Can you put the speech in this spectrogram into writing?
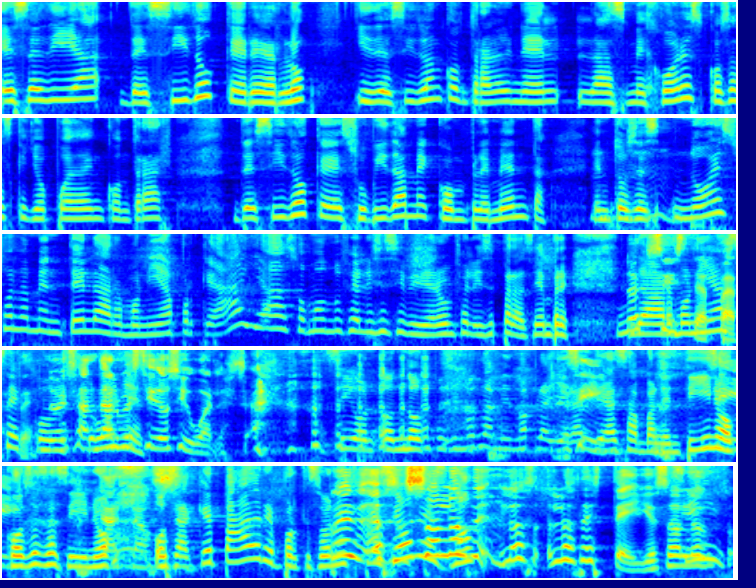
Ese día decido quererlo y decido encontrar en él las mejores cosas que yo pueda encontrar. Decido que su vida me complementa. Entonces, no es solamente la armonía porque, ah, ya somos muy felices y vivieron felices para siempre. No la armonía se No es andar vestidos iguales. Sí, o, nos pusimos la misma playera sí. de San Valentín o cosas así, ¿no? O sea, qué padre, porque son pues, Son los, los, destellos, son, los,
